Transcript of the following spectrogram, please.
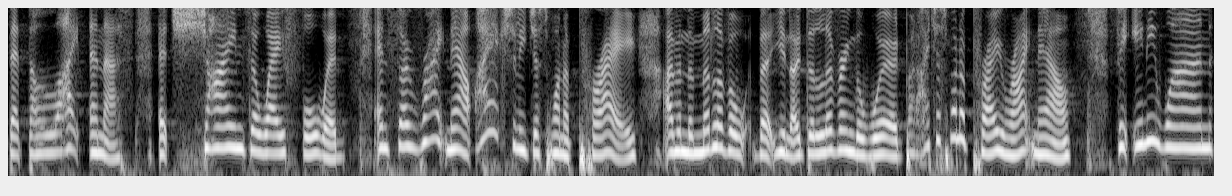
that the light in us it shines a way forward. And so right now i actually just want to pray. I'm in the middle of a, the you know delivering the word but i just want to pray right now for anyone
